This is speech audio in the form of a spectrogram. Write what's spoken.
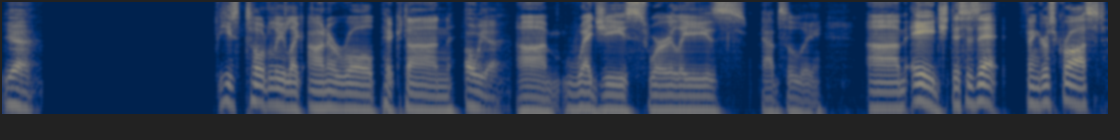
Yeah. He's totally like honor roll picked on. Oh, yeah. Um, wedgies, swirlies, absolutely. Um, age, this is it. Fingers crossed.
